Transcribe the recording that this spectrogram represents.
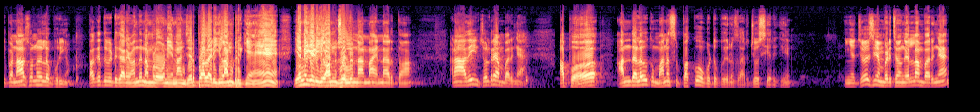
இப்போ நான் சொன்னதில் புரியும். பக்கத்து வீட்டுக்காரன் வந்து நம்மளை உன்னை நான் செருப்பால் அடிக்கலாம்னு இருக்கேன். என்னைக்கு அடிக்கலாம்னு சொல்லுன்னா என்ன அர்த்தம்? ஆனால் அதையும் சொல்கிறேன் பாருங்கள் அப்போது அந்த அளவுக்கு மனசு பக்குவப்பட்டு போயிடும் சார் ஜோசியருக்கு. நீங்கள் ஜோசியம் படித்தவங்க எல்லாம் பாருங்கள்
